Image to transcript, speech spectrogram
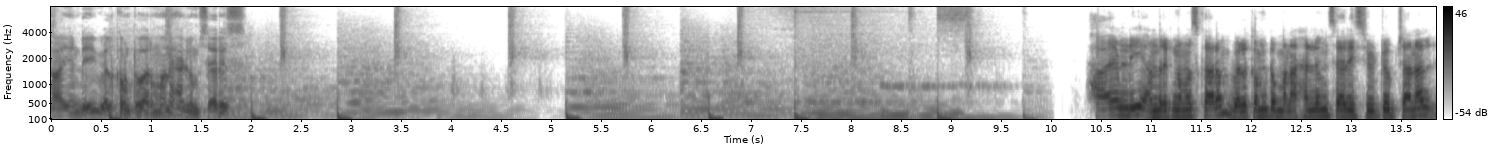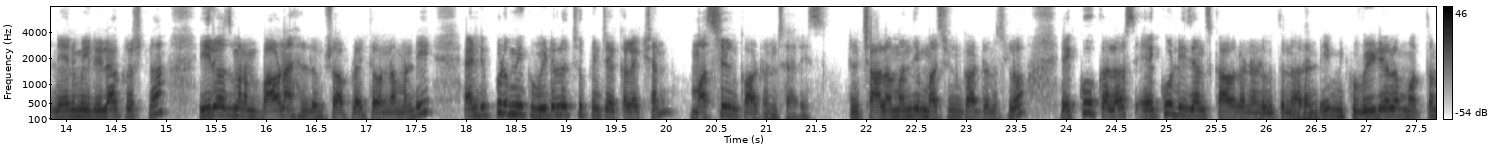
హాయ్ అండి వెల్కమ్ టు అవర్ మన హ్యాండ్లూమ్ శారీస్. హాయ్ అండి అందరికి నమస్కారం. వెల్కమ్ టు మన హ్యాండ్లూమ్ శారీస్ యూట్యూబ్ ఛానల్. నేను మీ లీలాకృష్ణ ఈరోజు మనం భావన హ్యాండ్లూమ్ షాప్లో అయితే ఉన్నామండి. అండ్ ఇప్పుడు మీకు వీడియోలో చూపించే collection muslin cotton saris. And చాలామంది మస్లిన్ కాటన్స్లో ఎక్కువ కలర్స్ ఎక్కువ డిజైన్స్ కావాలని అడుగుతున్నారండి. మీకు వీడియోలో మొత్తం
